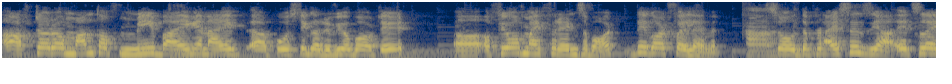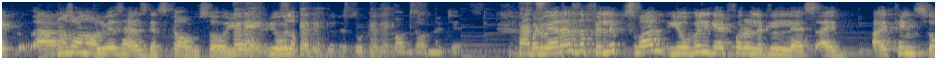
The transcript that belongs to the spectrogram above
after a month of me buying and I uh, posting a review about it, uh, a few of my friends bought, they got for 11. हाँ So the prices, yeah, it's like Amazon always has discounts. So you, Correct, you will always correct, get a discount on it, yes. That's- But whereas the Philips one, you will get for a little less. I I think so.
